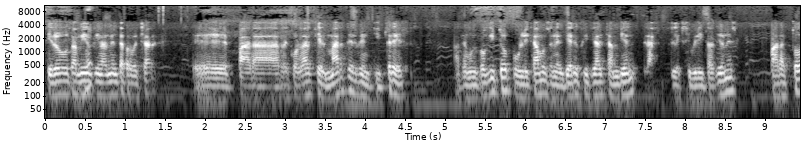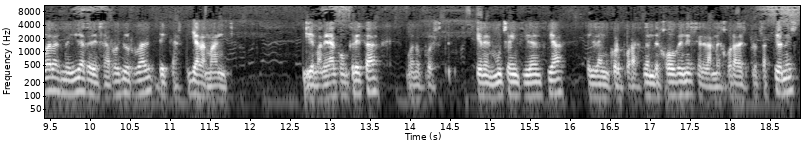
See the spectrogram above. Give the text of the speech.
Quiero también finalmente aprovechar eh, para recordar que el martes 23, hace muy poquito, publicamos en el diario oficial también las flexibilizaciones para todas las medidas de desarrollo rural de Castilla-La Mancha. Y de manera concreta, bueno, pues tienen mucha incidencia en la incorporación de jóvenes, en la mejora de explotaciones,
